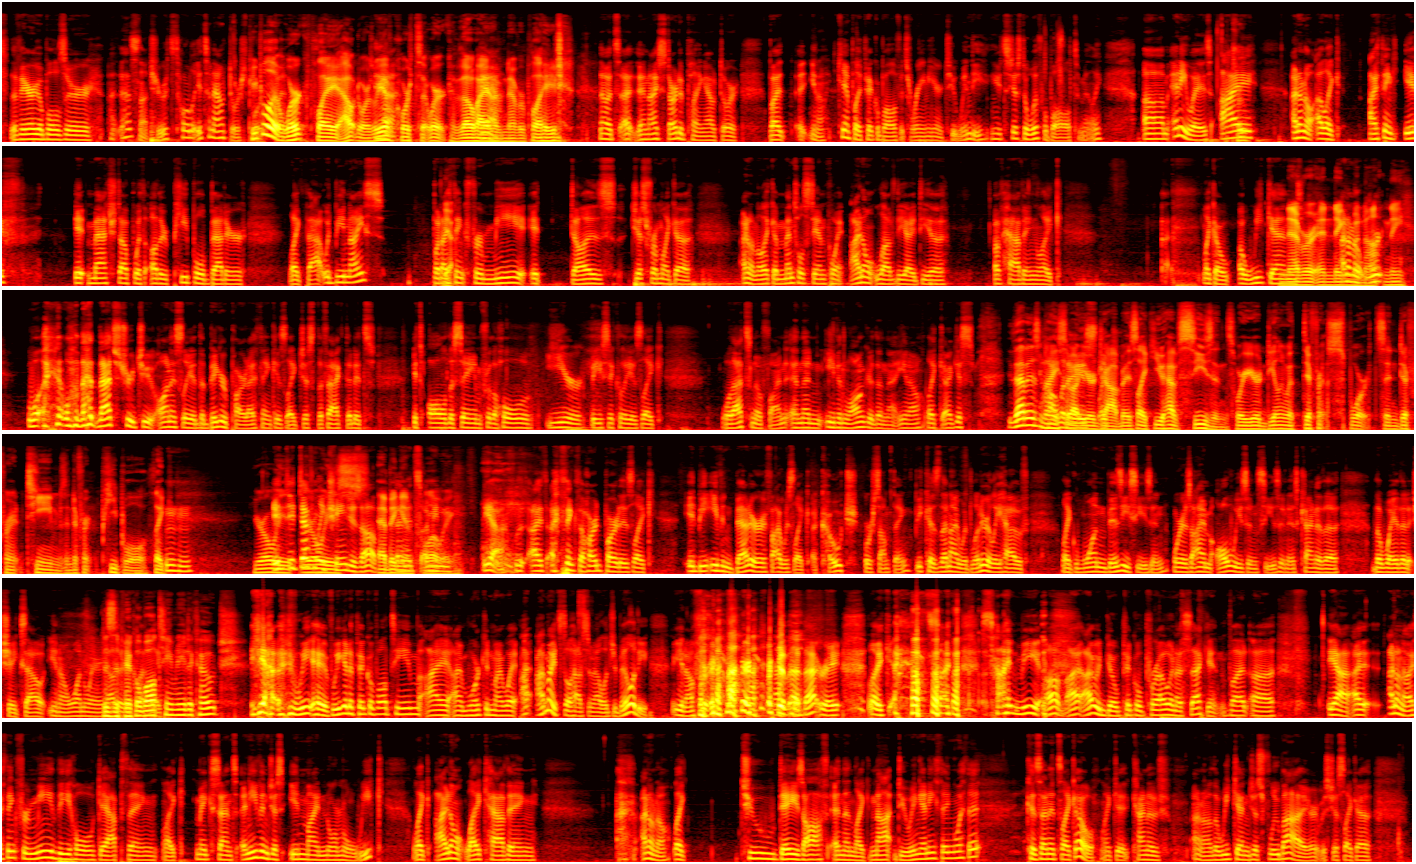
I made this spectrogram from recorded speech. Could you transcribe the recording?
the variables are. That's not true. It's totally. It's an outdoor sport. People at but- work play outdoors. We Yeah. have courts at work, though I Yeah. have never played. No, it's I- and I started playing outdoor, but uh, you know you can't play pickleball if it's rainy or too windy. It's just a wiffle ball ultimately. Um, anyways, I I don't know. I like I think if it matched up with other people better, like that would be nice. But I think for me it does just from like a I don't know like a mental standpoint. I don't love the idea of having like like a, a weekend Never ending monotony. Well, well, that that's true too. Honestly, the bigger part I think is like just the fact that it's it's all the same for the whole year. Basically, is like well, that's no fun. And then even longer than that, you know, like I guess That is nice about your like- job. Is like you have seasons where you're dealing with different sports and different teams and different people. Like you're always Mm-hmm. it, it definitely always changes up. ebbing and, it's, I flowing. mean, yeah, I, I think the hard part is like it'd be even better if I was like a coach or something because then I would literally have like one busy season, whereas I'm always in season is kind of the the way that it shakes out, you know, one way or Does the another. but, pickleball like, team need a coach? Yeah, if we hey, if we get a pickleball team, I I'm working my way. I, I might still have some eligibility, you know, for, for, for at that rate. Like, sign, sign me up. I, I would go pickle pro in a second. But uh, yeah, I I don't know. I think for me the whole gap thing like makes sense, and even just in my normal week, like I don't like having. I don't know, like two days off and then like not doing anything with it because then it's like oh like it kind of i don't know the weekend just flew by or it was just like a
